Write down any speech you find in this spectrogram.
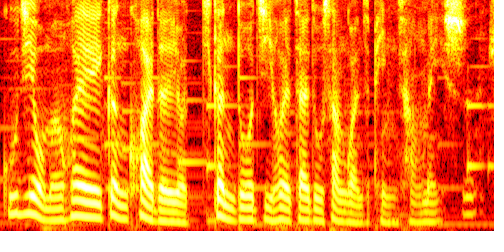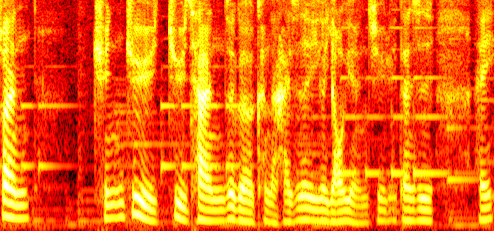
估计我们会更快的有更多机会再度上馆子品尝美食。虽然群聚聚餐这个可能还是一个遥远距离，但是诶，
